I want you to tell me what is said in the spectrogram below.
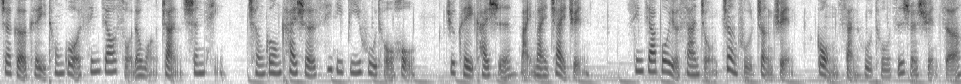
这个可以通过新交所的网站申请。成功开设 CDP 户头后，就可以开始买卖债券。新加坡有三种政府证券供散户投资者选择。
